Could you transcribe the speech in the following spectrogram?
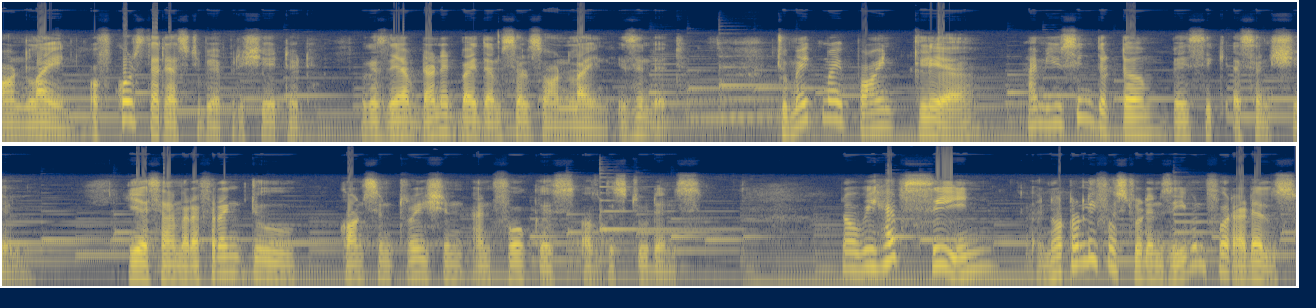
online, of course that has to be appreciated because they have done it by themselves online, isn't it? To make my point clear, I'm using the term basic essential Yes, I am referring to concentration and focus of the students. Now, we have seen uh, not only for students, even for adults,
